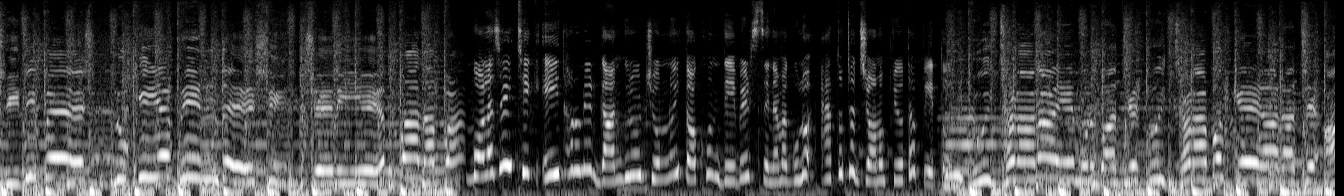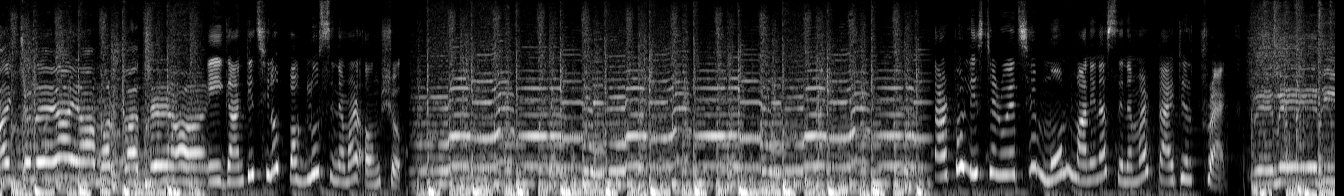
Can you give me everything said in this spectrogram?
ছিলি বেশ লুকিয়ে ভিন দেশি সে নিয়ে পালাপা। বলা যায় ঠিক এই ধরনের গানগুলোর জন্যই তখন দেবের সিনেমাগুলো এতটা জনপ্রিয়তা পেত। তুই ছাড়া না এমন বাজে তুই ছাড়া বল কে আর আছে। আয় চলে আয় আমার কাছে আয়। এই গানটি ছিল পগলু সিনেমার অংশ। তারপর লিস্টে রয়েছে মন মানে না সিনেমার টাইটেল ট্র্যাক। প্রেমেরই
